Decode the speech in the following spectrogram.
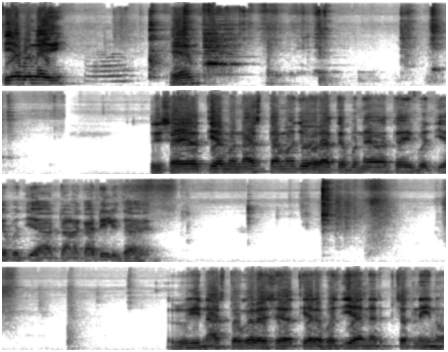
તે બનાવી. એમ? ત્રિષાએ અત્યારમાં નાસ્તામાં જો રાતે બનાવ્યા હતા એ ભજીયા ભજીયા અટાણા કાઢી લીધા છે. રૂહી નાસ્તો કરે છે અત્યારે ભજીયા અને ચટણીનો.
